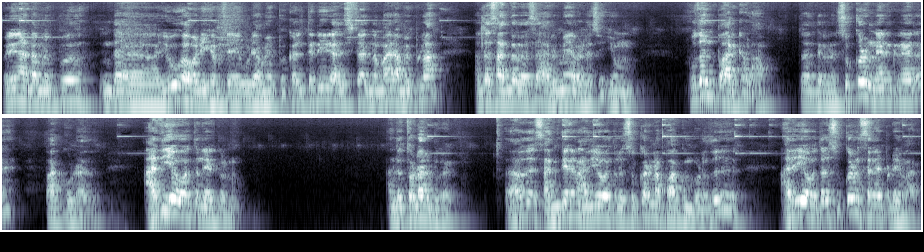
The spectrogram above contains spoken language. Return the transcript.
வெளிநாட்டு அமைப்பு இந்த யூக வணிகம் செய்யக்கூடிய அமைப்புகள் திடீர் அதிர்ஷ்டம் இந்த மாதிரி அமைப்புலாம் அந்த சந்திரதசை அருமையாக வேலை செய்யும். புதன் பார்க்கலாம். சந்திரன் சுக்கரன் நேருக்கு நேர பார்க்கக்கூடாது. அதியோகத்தில் இருக்கணும். அந்த தொடர்புகள். அதாவது சந்திரன் அதியோகத்தில் சுக்கரனை பார்க்கும் பொழுது அதியோகத்தில் சுக்கரன் சிறைப்படைவார்.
